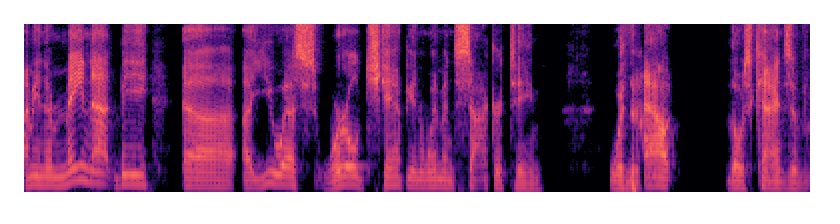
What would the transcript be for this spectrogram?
I mean, there may not be uh, a U.S. world champion women's soccer team without no. those kinds of,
